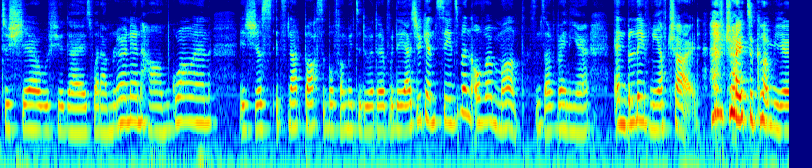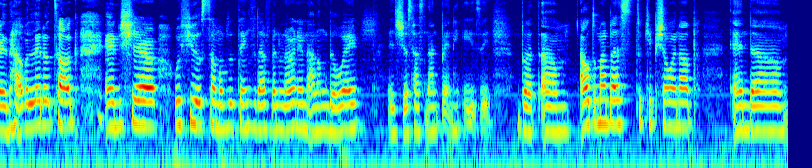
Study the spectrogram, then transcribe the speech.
to share with you guys what I'm learning, how I'm growing. It's just it's not possible for me to do it every day. As you can see, it's been over a month since I've been here. And believe me, I've tried. I've tried to come here and have a little talk and share with you some of the things that I've been learning along the way. It just has not been easy. But um I'll do my best to keep showing up and um,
